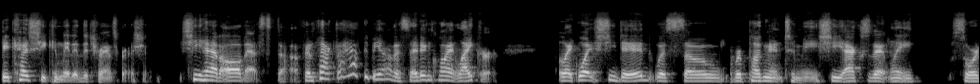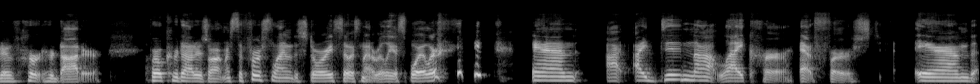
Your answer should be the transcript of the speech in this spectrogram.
because she committed the transgression. She had all that stuff. In fact, I have to be honest, I didn't quite like her. Like what she did was so repugnant to me. She accidentally sort of hurt her daughter, broke her daughter's arm. It's the first line of the story, so it's not really a spoiler. and I, I did not like her at first. And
